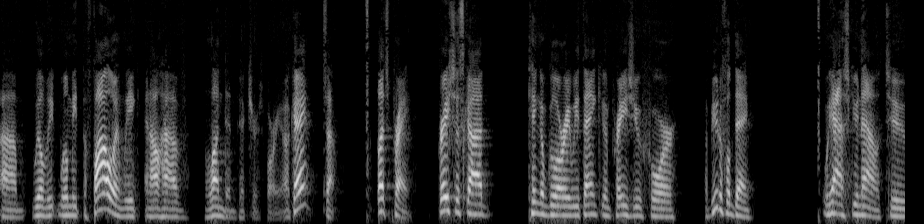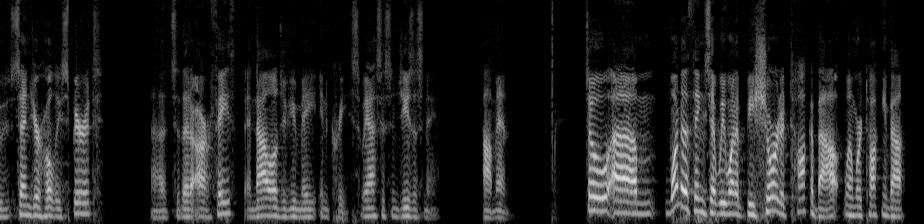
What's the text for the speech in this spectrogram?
um, we'll, be, we'll meet the following week, and I'll have London pictures for you. Okay? So let's pray. Gracious God, King of glory, we thank you and praise you for a beautiful day. We ask you now to send your Holy Spirit uh, so that our faith and knowledge of you may increase. We ask this in Jesus' name. Amen. So, um, one of the things that we want to be sure to talk about when we're talking about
